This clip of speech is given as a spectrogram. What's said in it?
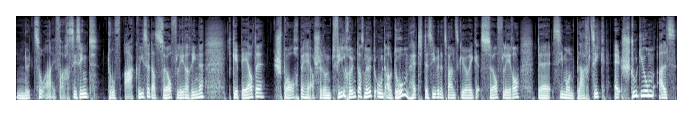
nicht so einfach. Sie sind darauf angewiesen, dass Surflehrerinnen die Gebärdensprache beherrschen. Und viel können das nicht. Und auch darum hat der 27-jährige Surflehrer, der Simon Plachzig, ein Studium als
